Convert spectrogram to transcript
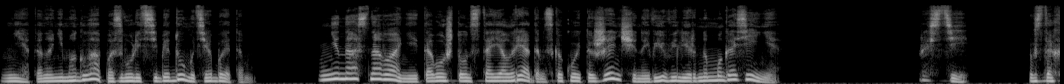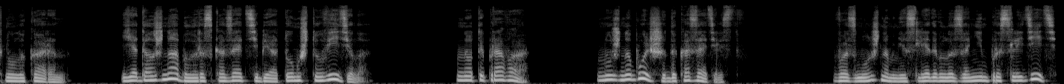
Нет, она не могла позволить себе думать об этом. Не на основании того, что он стоял рядом с какой-то женщиной в ювелирном магазине. «Прости», — вздохнула Карен. «Я должна была рассказать тебе о том, что видела. Но ты права. Нужно больше доказательств. Возможно, мне следовало за ним проследить,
